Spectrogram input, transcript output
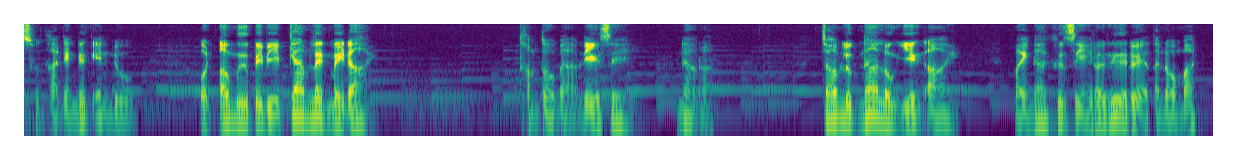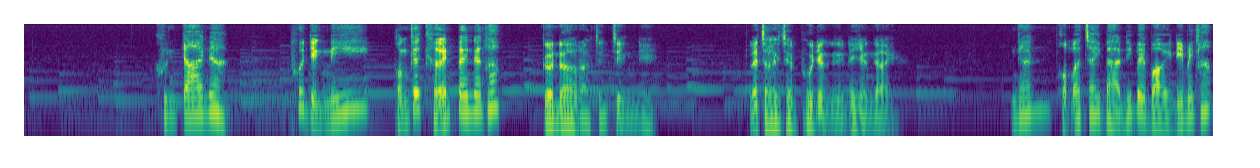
สฝึกหัดอย่างนึกเอ็นดู อดเอามือไปบีบแก้มเล่นไม่ได้ทำตัวแบบนี้สิ น่ารัก จอมหลุบหน้าลงเอียงอาย ใบหน้าขึ้นสีระเรื่อโดยอัตโนมัติ คุณกายนะพูดอย่างนี้ผมก็เขินเป็นนะครับ ก็น่ารักจริง ๆ นี่ แล้วจะให้ฉันพูดอย่างอื่นได้ยังไง งั้นผมเอาใจแบบนี้บ่อยๆ ดีไหมครับ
